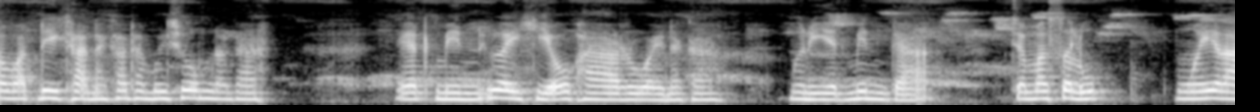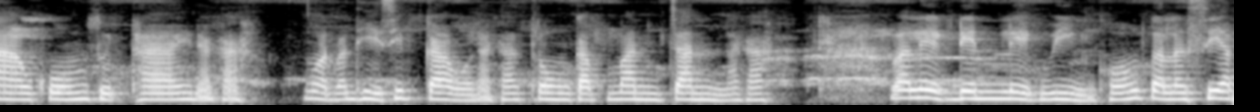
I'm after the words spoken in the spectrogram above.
สวัสดีค่ะนะคะท่านผู้ชมนะคะแอดมินเอื้อยเขียวพารวยนะคะมือนี้แอดมินกะจะมาสรุปหวยราวโค้งสุดท้ายนะคะงวดวันที่สิบเก้านะคะ ตรงกับวันจันทร์นะคะ ว่าเลขเด่นเลขวิ่งของแต่ละเซียน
